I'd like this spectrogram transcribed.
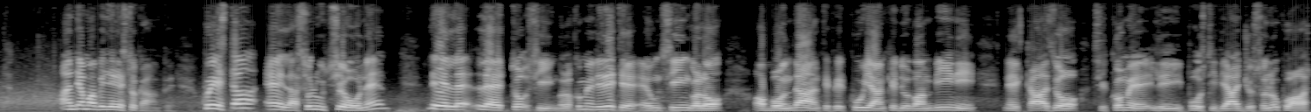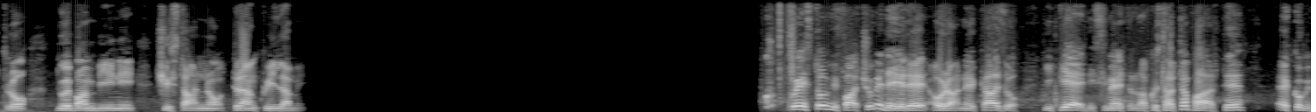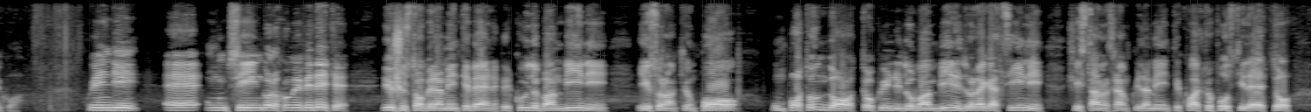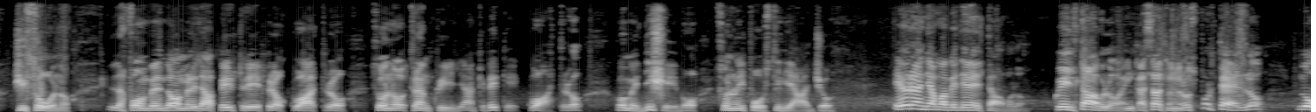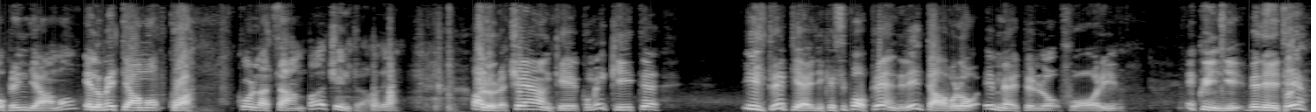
Andiamo a vedere questo camper. Questa è la soluzione del letto singolo. Come vedete è un singolo abbondante per cui anche due bambini nel caso siccome i posti viaggio sono quattro due bambini ci stanno tranquillamente. Questo vi faccio vedere ora nel caso i piedi si mettono da quest'altra parte eccomi qua. Quindi è un singolo come vedete io ci sto veramente bene per cui due bambini io sono anche un po' un po' tondotto, quindi due bambini, due ragazzini ci stanno tranquillamente, quattro posti letto ci sono. La Fon Vendôme le dà per tre, però quattro sono tranquilli, anche perché quattro, come dicevo, sono i posti viaggio. E ora andiamo a vedere il tavolo. Qui il tavolo è incasato nello sportello, lo prendiamo e lo mettiamo qua, con la zampa centrale. Allora, c'è anche come kit il treppiedi che si può prendere il tavolo e metterlo fuori e quindi vedete?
